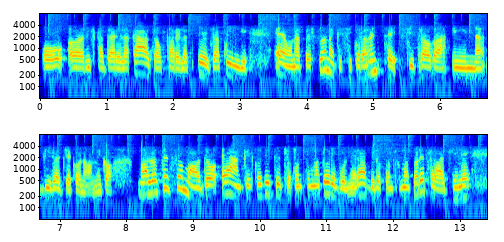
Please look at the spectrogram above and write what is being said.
o uh, riscaldare la casa o fare la spesa, quindi è una persona che sicuramente si trova in disagio economico, ma allo stesso modo è anche il cosiddetto consumatore vulnerabile o consumatore fragile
